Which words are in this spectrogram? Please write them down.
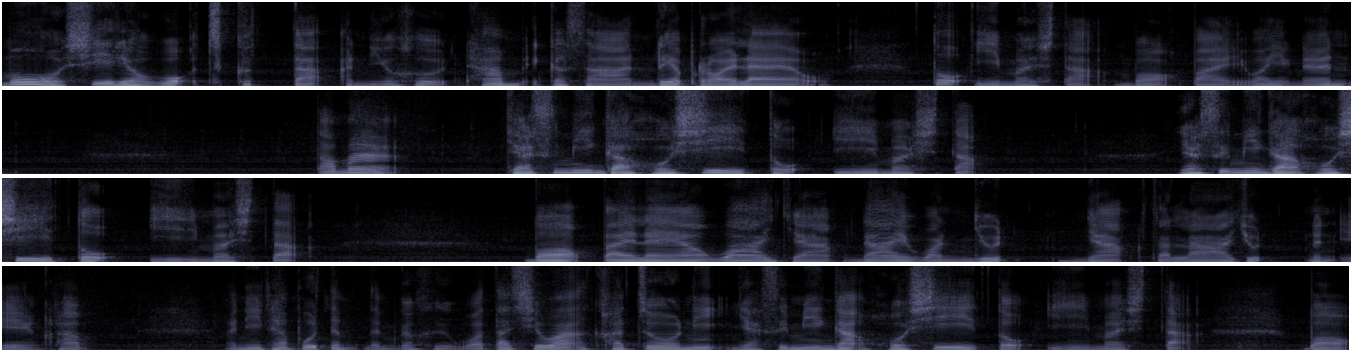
โมชิเรียวโวจกุตะอันนี้ก็คือทำเอกสารเรียบร้อยแล้ว โตอิมาชตะบอกไปว่าอย่างนั้น ต่อมา 休みが欲しいと言いました 休みが欲しいと言いましたบอกไปแล้วว่าอยากได้วันหยุด อยากจะลาหยุดนั่นเองครับ อันนี้ถ้าพูดเต็มๆก็คือวาตาชิวะคาโจนิยาซึมิกะโฮชิโตอิมาชิตะบอก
